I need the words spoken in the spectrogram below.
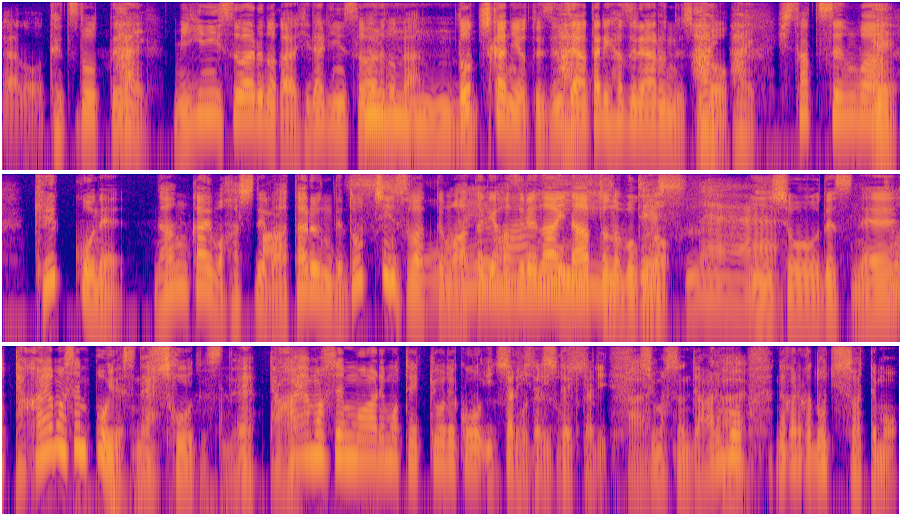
あの鉄道って、えはい。右に座るのか左に座るのか、どっちかによって全然当たり外れあるんですけど、はいはい。視察線はええ。結構ね何回も橋で渡るんでどっちに座っても当たり外れないなとのが僕の印象ですね。高山線っぽいですね。そうですね。え。高山線もあれも鉄橋でこう行ったり来たり行ったり来たりはいしますんで、あれもはい。なかなかどっち座っても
